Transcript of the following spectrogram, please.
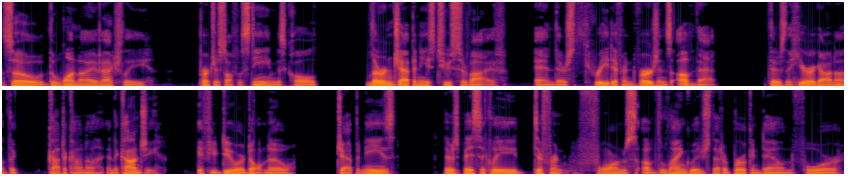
So the one I've actually purchased off of Steam is called Learn Japanese to Survive. And there's three different versions of that. There's the hiragana, the katakana, and the kanji. If you do or don't know Japanese, there's basically different forms of the language that are broken down for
